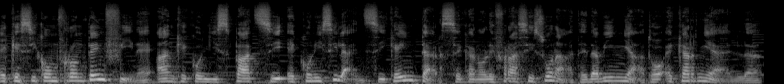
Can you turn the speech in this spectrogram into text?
e che si confronta infine anche con gli spazi e con i silenzi che intersecano le frasi suonate da Vignato e Carniel.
